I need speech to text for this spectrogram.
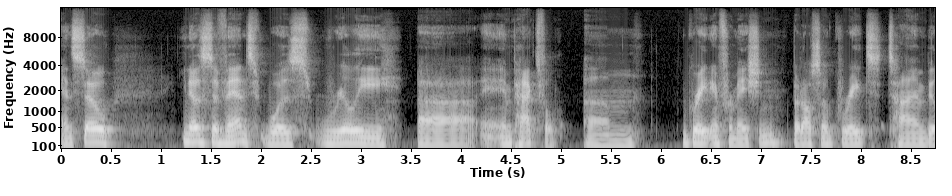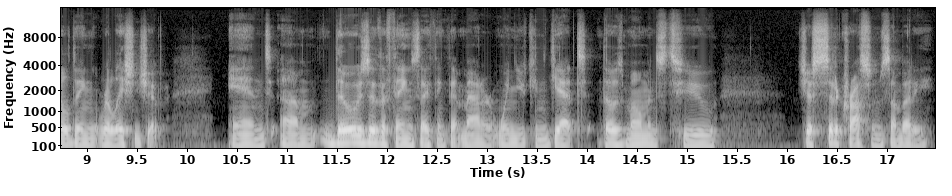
And so, you know, this event was really uh, impactful. Um, great information, but also great time building relationship. And um, those are the things I think that matter when you can get those moments to just sit across from somebody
